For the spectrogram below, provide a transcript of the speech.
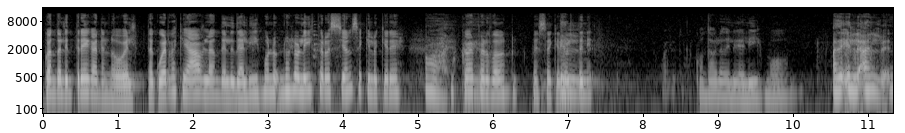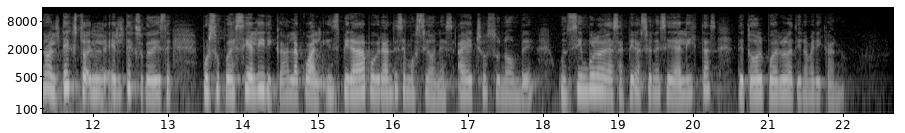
cuando le entregan el Nobel. ¿Te acuerdas que hablan del idealismo? ¿Nos lo leíste recién? Sé que lo quieres Ay, buscar, ay, perdón. Pensé que el- lo tenía. Cuando habla del idealismo. Ah, el- al- no, el texto, el, el texto que dice, por su poesía lírica, la cual, inspirada por grandes emociones, ha hecho su nombre un símbolo de las aspiraciones idealistas de todo el pueblo latinoamericano.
